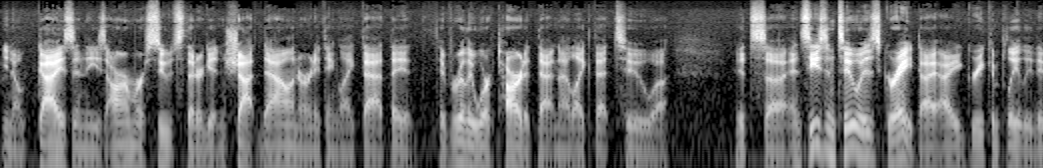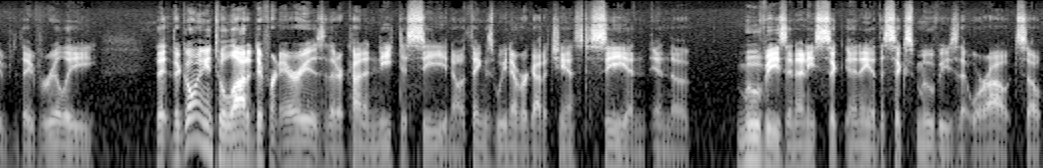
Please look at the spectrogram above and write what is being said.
you know, guys in these armor suits that are getting shot down or anything like that. They, they've really worked hard at that, and I like that too. Uh, it's, uh, and season two is great. I, I agree completely. They've, they've really, they- they're going into a lot of different areas that are kind of neat to see. You know, things we never got a chance to see in, in the movies in any six, any of the six movies that were out. So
